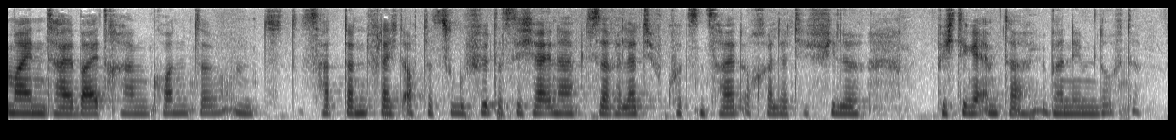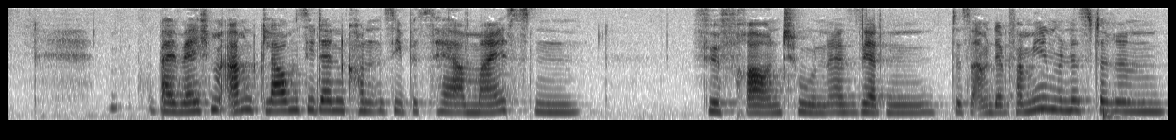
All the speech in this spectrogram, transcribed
meinen Teil beitragen konnte. Und das hat dann vielleicht auch dazu geführt, dass ich ja innerhalb dieser relativ kurzen Zeit auch relativ viele wichtige Ämter übernehmen durfte. Bei welchem Amt glauben Sie denn, konnten Sie bisher am meisten für Frauen tun? Also Sie hatten das Amt der Familienministerin,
